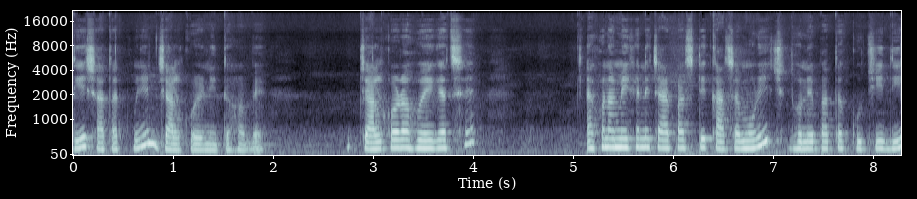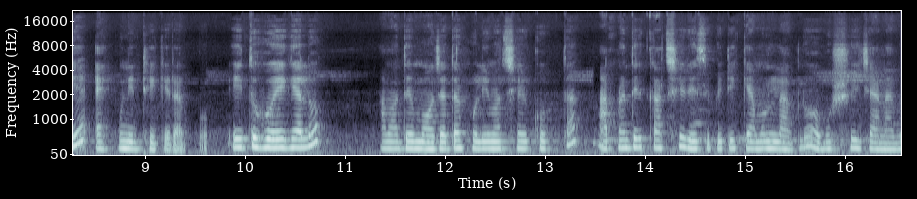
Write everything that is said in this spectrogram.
দিয়ে সাত আট মিনিট জাল করে নিতে হবে। জাল করা হয়ে গেছে। এখন আমি এখানে চার পাঁচটি কাঁচামরিচ ধনে পাতা কুচি দিয়ে এক মিনিট ঢেকে রাখব। এই তো হয়ে গেল আমাদের মজাদার ফলি মাছের কোপ্তা। আপনাদের কাছে রেসিপিটি কেমন লাগল অবশ্যই জানাবেন।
